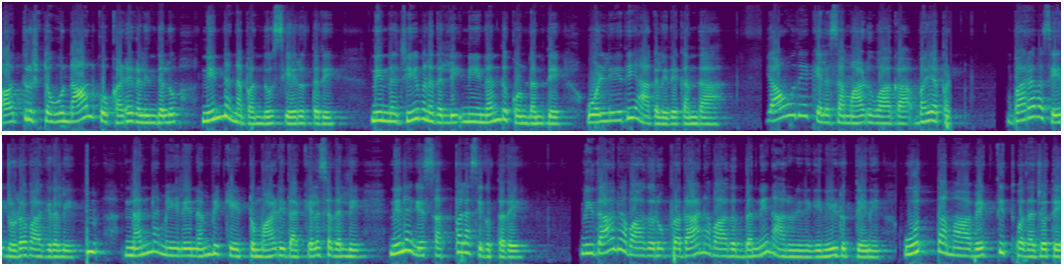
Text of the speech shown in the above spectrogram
ಅದೃಷ್ಟವು ನಾಲ್ಕು ಕಡೆಗಳಿಂದಲೂ ನಿನ್ನನ್ನು ಬಂದು ಸೇರುತ್ತದೆ. ನಿನ್ನ ಜೀವನದಲ್ಲಿ ನೀನಂದುಕೊಂಡಂತೆ ಒಳ್ಳೆಯದೇ ಆಗಲಿದೆ ಕಂದ. ಯಾವುದೇ ಕೆಲಸ ಮಾಡುವಾಗ ಭಯಪಡಿ ಭರವಸೆ ದೃಢವಾಗಿರಲಿ. ನನ್ನ ಮೇಲೆ ನಂಬಿಕೆ ಇಟ್ಟು ಮಾಡಿದ ಕೆಲಸದಲ್ಲಿ ನಿನಗೆ ಸತ್ಫಲ ಸಿಗುತ್ತದೆ. ನಿಧಾನವಾದರೂ ಪ್ರಧಾನವಾದದ್ದನ್ನೇ ನಾನು ನಿನಗೆ ನೀಡುತ್ತೇನೆ. ಉತ್ತಮ ವ್ಯಕ್ತಿತ್ವದ ಜೊತೆ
